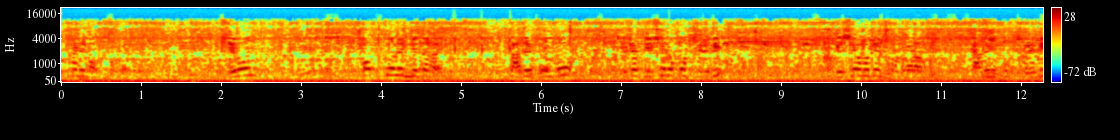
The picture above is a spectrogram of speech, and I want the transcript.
এখানে নষ্ট হয়। এবং সব দলের নেতারাই তাদের বলব, এটা দেশের ওপর ছেড়ে দিন। দেশে আমাদের সরকার আছে, তাদের উপর ছেড়ে দিন।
